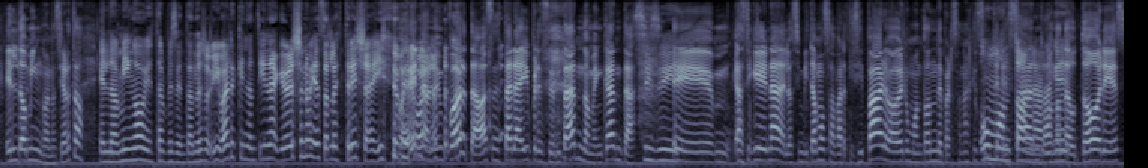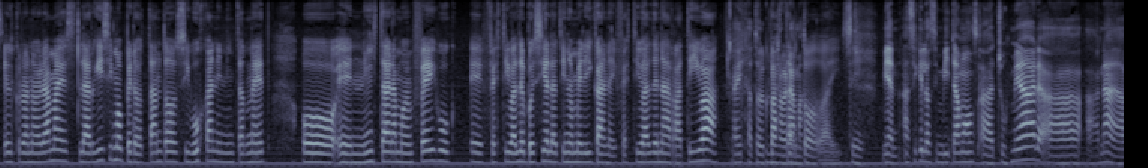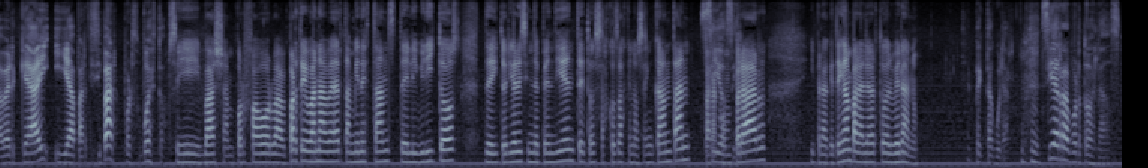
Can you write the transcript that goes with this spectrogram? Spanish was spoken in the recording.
El domingo, ¿no es cierto? El domingo voy a estar presentando yo. Igual que no tiene nada que ver, yo no voy a ser la estrella ahí. pero Bueno, no importa, vas a estar ahí presentando, me encanta. Sí, sí. Eh, así que nada, los invitamos a participar, va a haber un montón de personajes Un montón, la interesantes, verdad un montón de autores. El cronograma es larguísimo, pero tanto si buscan en internet o en Instagram o en Facebook, eh, Festival de Poesía Latinoamericana y Festival de Narrativa, Ahí está todo el va a cronograma. estar todo ahí, sí. Bien, así que los invitamos a chusmear, a, a nada, a ver qué hay y a participar, por supuesto. Sí, vayan, por favor. va. Aparte van a ver también stands de libritos, de editoriales independientes, todas esas cosas que nos encantan para Sí o sí. comprar y para que tengan para leer todo el verano. Espectacular. Cierra por todos lados.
